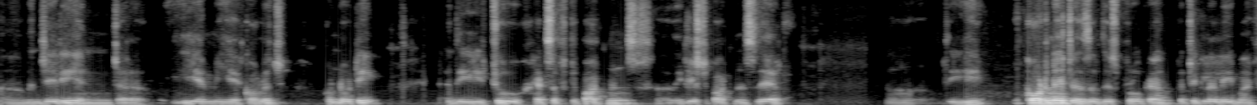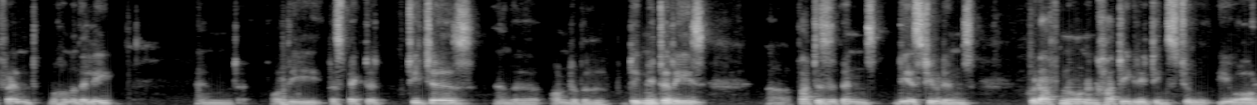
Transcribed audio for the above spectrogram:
uh, Manjeri, and uh, EMEA College, Kondotty, and the two heads of departments, uh, English departments there, the coordinators of this program, particularly my friend Muhammad Ali, and all the respected teachers and the honorable dignitaries, uh, participants, dear students, good afternoon and hearty greetings to you all.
